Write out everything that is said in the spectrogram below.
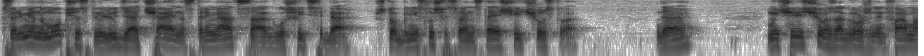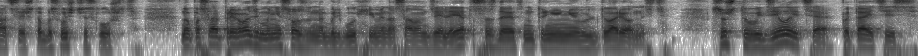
В современном обществе люди отчаянно стремятся оглушить себя, чтобы не слышать свои настоящие чувства. Да? Мы чересчур загружены информацией, чтобы слышать и слушать. Но по своей природе мы не созданы быть глухими на самом деле, и это создает внутреннюю неудовлетворенность. Все, что вы делаете, пытаетесь,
